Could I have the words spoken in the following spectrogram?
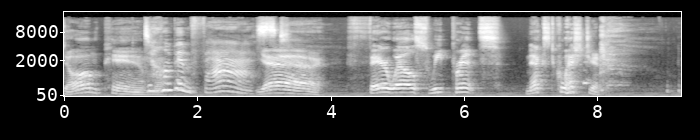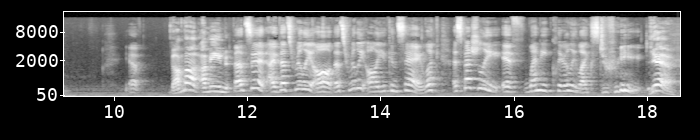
Dump him. Dump him fast. Yeah. Farewell, sweet prince. Next question. I'm not, I mean, That's it. I, that's really all. That's really all you can say. Look, especially if Wenny clearly likes to read. yeah.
